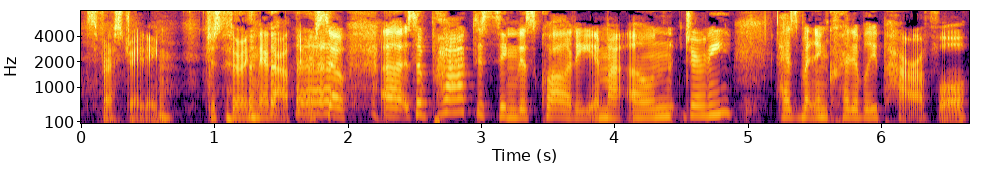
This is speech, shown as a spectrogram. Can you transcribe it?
It's frustrating. Just throwing that out there. So, uh, so practicing this quality in my own journey has been incredibly powerful.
